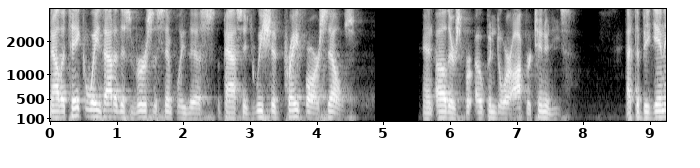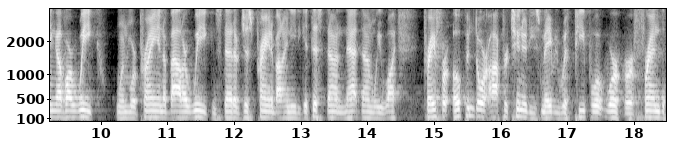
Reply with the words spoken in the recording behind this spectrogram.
Now, the takeaways out of this verse is simply this the passage we should pray for ourselves and others for open door opportunities. At the beginning of our week, when we're praying about our week, instead of just praying about, I need to get this done and that done, we watch, pray for open door opportunities, maybe with people at work or a friend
